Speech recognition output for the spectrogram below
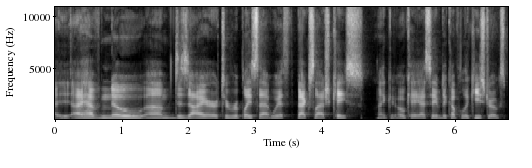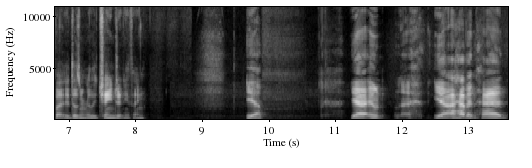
I, have no um, desire to replace that with backslash case. Like, okay, I saved a couple of keystrokes, but it doesn't really change anything. Yeah. Yeah, and uh, yeah, I haven't had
